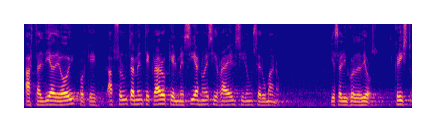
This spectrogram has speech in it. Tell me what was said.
hasta el día de hoy, porque es absolutamente claro que el Mesías no es Israel, sino un ser humano, y es el Hijo de Dios, Cristo.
